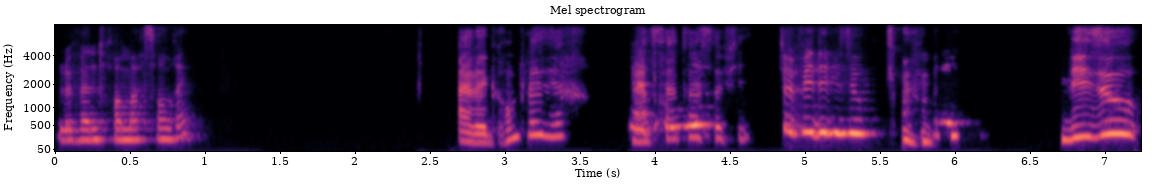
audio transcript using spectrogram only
le 23 mars en vrai. Avec grand plaisir. Ah, Merci à toi. Sophie. Je te fais des bisous. Bisous!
